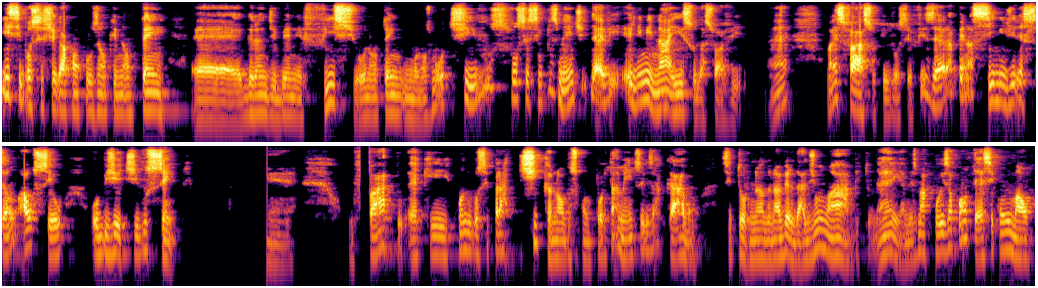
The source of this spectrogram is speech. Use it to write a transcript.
E se você chegar à conclusão que não tem é, grande benefício ou não tem bons motivos, você simplesmente deve eliminar isso da sua vida. Né? O que você fizer, apenas siga em direção ao seu objetivo sempre. É, o fato é que quando você pratica novos comportamentos, eles acabam se tornando, na verdade, um hábito. Né? E a mesma coisa acontece com o mau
